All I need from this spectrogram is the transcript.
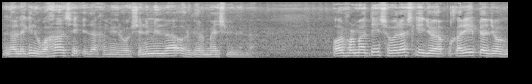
لیکن وہاں سے ادھر ہمیں روشنی مل رہا اور گرمائش بھی مل رہا اور فرماتے ہیں، سورج کی جو قریب کا جو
